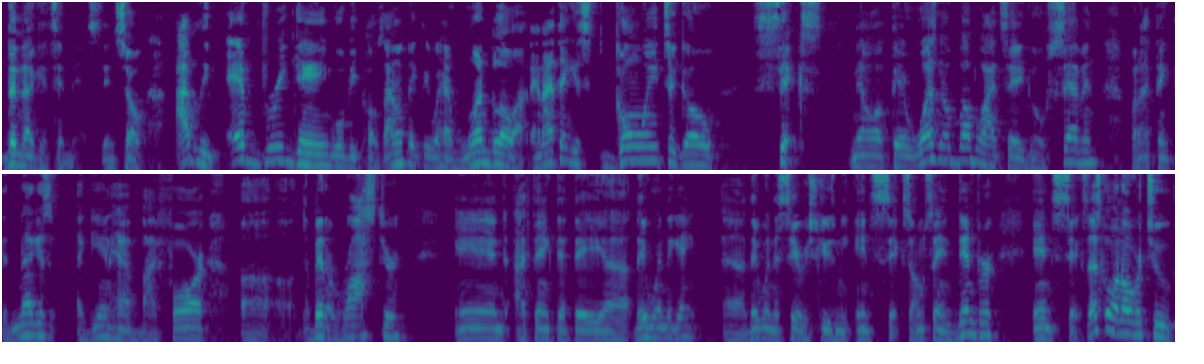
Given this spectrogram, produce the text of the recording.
the Nuggets in this. And so I believe every game will be close. I don't think they will have one blowout. And I think it's going to go six now, if there was no bubble, I'd say go seven. But I think the Nuggets again have by far uh, the better roster, and I think that they uh, they win the game. Uh, they win the series, excuse me, in six. So I'm saying Denver in six. Let's go on over to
